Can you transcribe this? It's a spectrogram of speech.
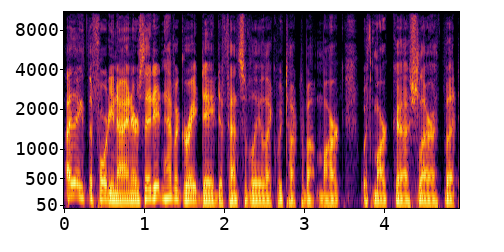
I think the 49ers, they didn't have a great day defensively, like we talked about Mark with Mark uh, Schlereth, but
